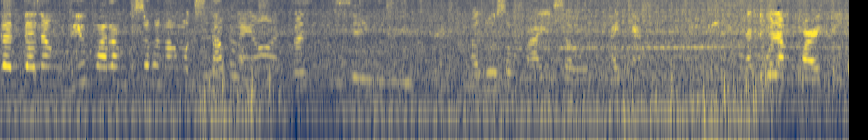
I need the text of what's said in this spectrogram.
Ganda ng view. Parang gusto ko nang mag-stop ngayon. But malusong tayo so I can't. At walang parking.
